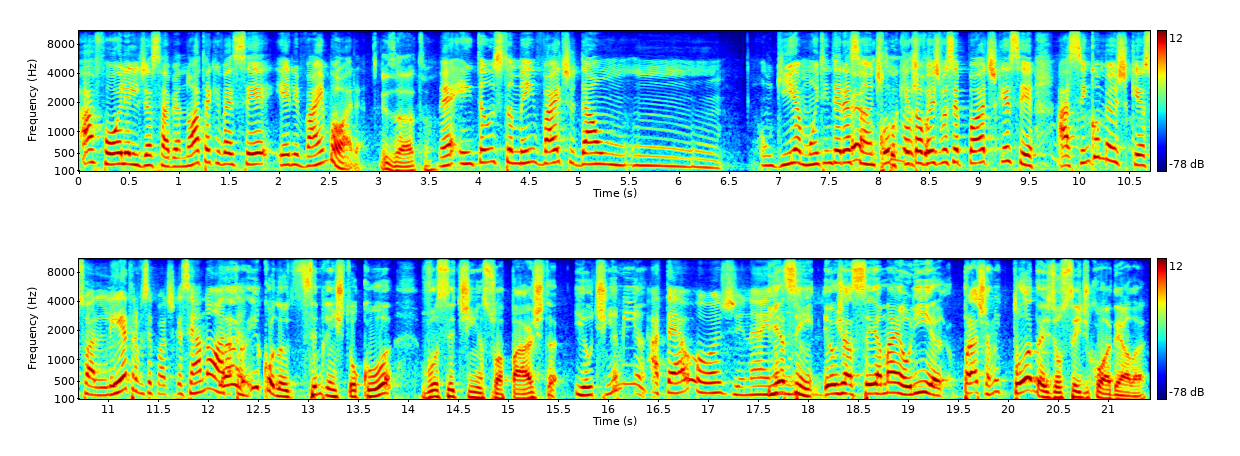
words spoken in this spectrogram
a folha, ele já sabe a nota que vai ser, ele vai embora, Exato. né? Então isso também vai te dar um, um, um guia muito interessante, É, porque talvez você pode esquecer. Assim como eu esqueço a letra, você pode esquecer a nota. Claro, e quando eu- sempre que a gente tocou, você tinha a sua pasta e eu tinha a minha. Até hoje, né? E não- assim, eu já sei a maioria, praticamente todas eu sei de cor dela.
